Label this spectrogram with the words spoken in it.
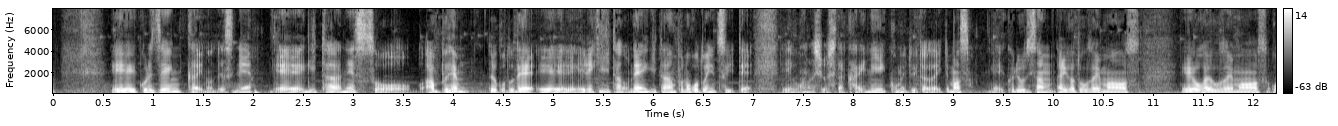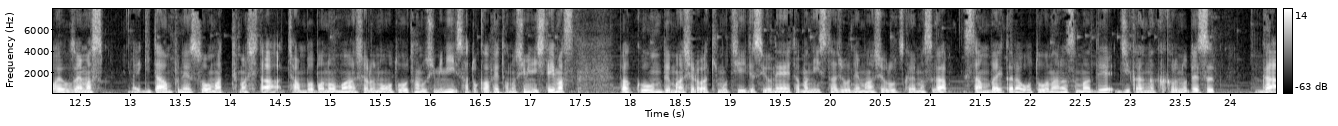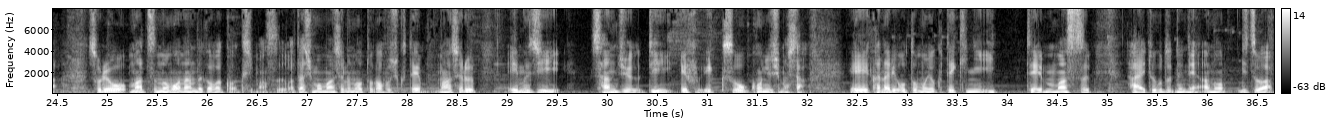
えー、これ前回のですね、えー、ギター熱奏アンプ編ということで、えー、エレキギターのね、ギターアンプのことについて、え、お話をした回にコメントいただいてます。えー、栗おじさん、ありがとうございます。えー、おはようございます。おはようございます。ギターアンプ熱奏を待ってました。チャンババのマーシャルの音を楽しみに、里カフェ楽しみにしています。爆音でマーシャルは気持ちいいですよね。たまにスタジオでマーシャルを使いますが、スタンバイから音を鳴らすまで時間がかかるのです。がそれを待つのもなんだかワクワクします私もマーシャルノートが欲しくてマーシャル MG30DFX を購入しました、えー、かなり音も良くて気に入ってますはいということでねあの実は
